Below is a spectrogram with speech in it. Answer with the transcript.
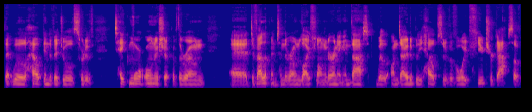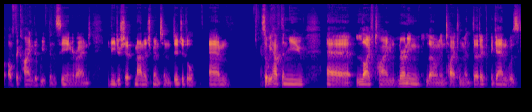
that will help individuals sort of take more ownership of their own uh, development and their own lifelong learning, and that will undoubtedly help sort of avoid future gaps of, of the kind that we've been seeing around leadership, management, and digital. Um, so we have the new uh, lifetime learning loan entitlement that again was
